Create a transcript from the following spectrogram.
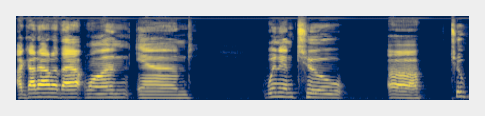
i got out of that one and went into uh, two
